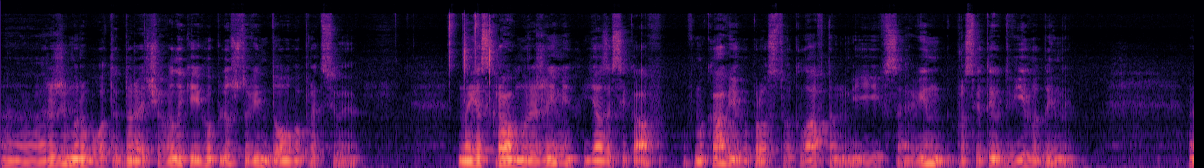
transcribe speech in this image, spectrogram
Е, Режими роботи. До речі, великий його плюс, що він довго працює. На яскравому режимі я засікав, вмикав його, просто клав там і все. Він просвітив 2 години. Е,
